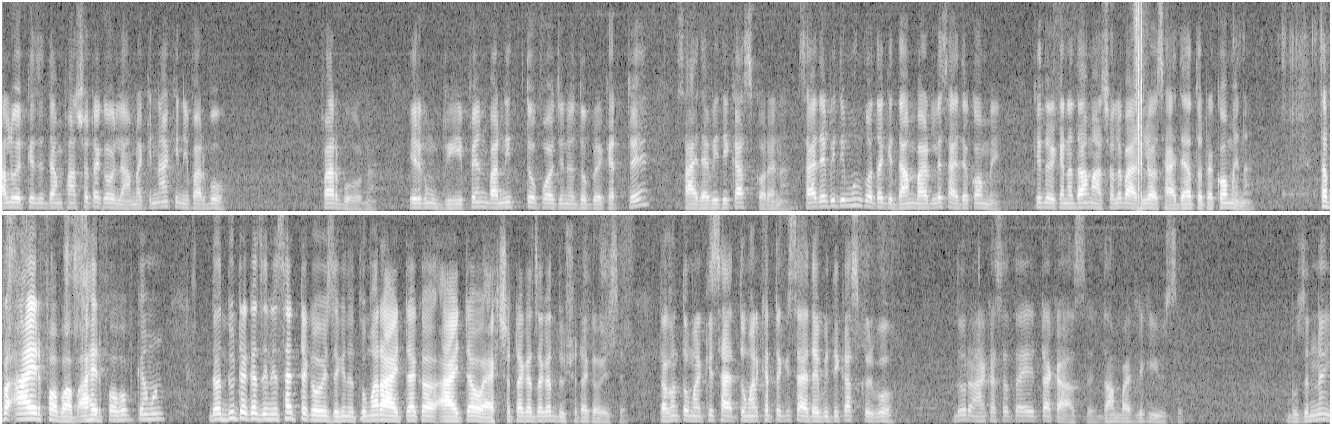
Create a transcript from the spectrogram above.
আলু এক কেজির দাম পাঁচশো টাকা হইলে আমরা কি না কিনে পারব? পারব না। এরকম গ্রিফেন বা নিত্য প্রয়োজনীয় দ্রব্যের ক্ষেত্রে চাহিদা বৃদ্ধি কাজ করে না। চাহিদা বৃদ্ধি মূল কথা কি? দাম বাড়লে চাহিদা কমে কিন্তু এখানে দাম আসলে বাড়লেও চাহিদা এতটা কমে না। তারপর আয়ের প্রভাব আয়ের প্রভাব কেমন? ধর দু টাকা জিনিস ষাট টাকা হয়েছে কিন্তু তোমার আয় টাকা আয়টাও একশো টাকা জায়গায় দুশো টাকা হয়েছে। তখন তোমার কি তোমার ক্ষেত্রে কি চাহিদা বৃদ্ধি কাজ করব? ধর আমার কাছে তাই টাকা আছে দাম বাড়লে কি হয়েছে? বুঝেন নাই?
